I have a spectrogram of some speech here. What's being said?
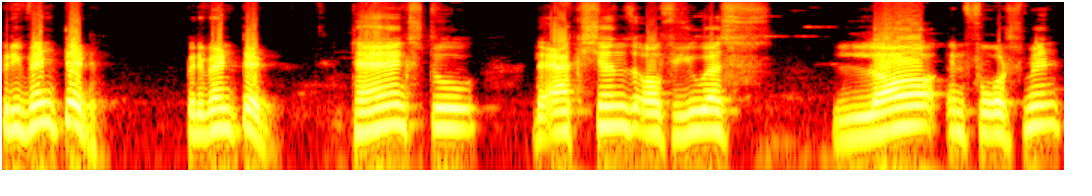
prevented prevented thanks to the actions of US law enforcement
